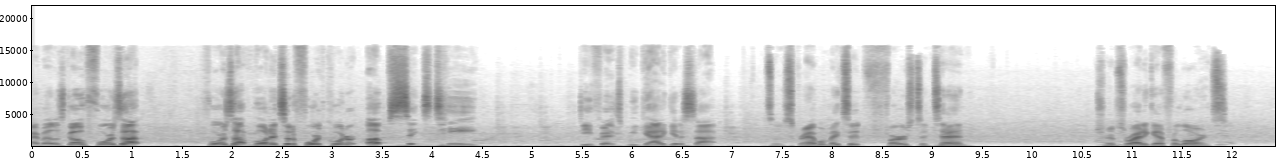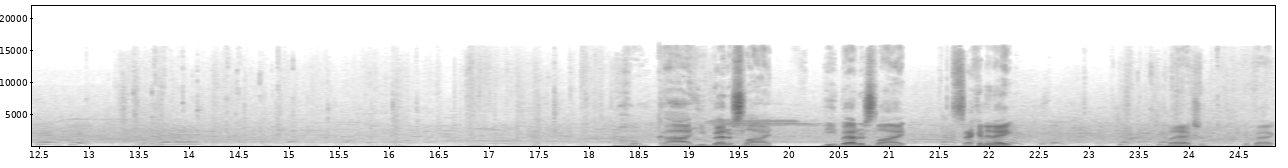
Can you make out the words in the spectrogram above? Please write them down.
right, man, let's go. Four's up. Four's up. Going into the fourth quarter, up 16. Defense, we got to get a stop. So scramble makes it first and 10. Trips right again for Lawrence. Oh, God, he better slide. He better slide. Second and eight. Play action. Get back.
